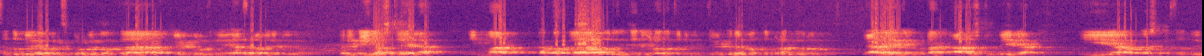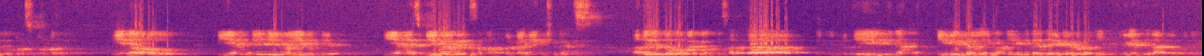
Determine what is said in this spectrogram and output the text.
ಸದುಪಯೋಗ ಪಡಿಸ್ಕೊಳ್ಬೇಕು ಅಂತ ಕೇಳ್ಕೊಳ್ತೀನಿ ಎಲ್ಲ ಸಾರ್ವಜನಿಕರು ಬರೀ ನೀವು ಅಷ್ಟೇ ಅಲ್ಲ ನಿಮ್ಮ ಅಕ್ಕಪಕ್ಕ ಊರಿನ ಜನಗಳು ಅಥವಾ ನಿಮ್ಗೆ ತಿಳಿದಿರೋ ಬಂಧು ಬಳಗದವರು ಯಾರೇ ಇದ್ರು ಕೂಡ ಆದಷ್ಟು ಬೇಗ ಈ ಅವಕಾಶನ ಸದುಪಯೋಗ ಪಡಿಸ್ಕೊಂಡು ಏನವರು P M J J Y ಮತ್ತೆ P M S B Y ಸಂಬಂಧಪಟ್ಟ ಇನ್ಶೂರೆನ್ಸ್ ಅದು ಇದು ತಗೋಬೇಕು ಅಂತ ಸರ್ಕಾರ ನಿಮ್ಗೆ ಪ್ರತಿದಿನ ಟಿವಿಗಳಲ್ಲಿ ಮತ್ತೆ ಇತರ ರೇಡಿಯೋಗಳಲ್ಲಿ ಕೇಳಿದ್ದೀರಾ ಅನ್ಕೋತೀನಿ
